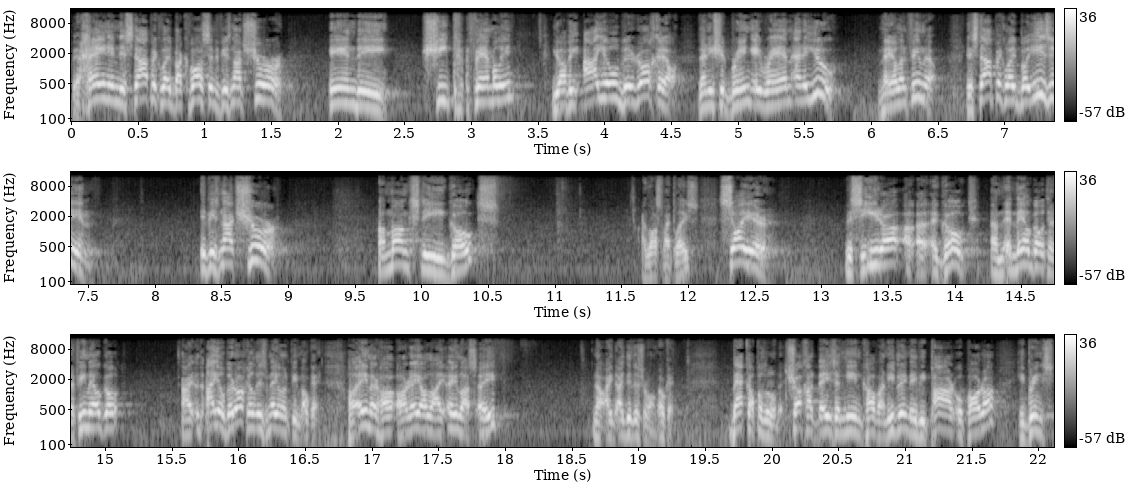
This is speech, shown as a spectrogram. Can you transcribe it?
If he's not sure in the sheep family. Then he should bring a ram and a ewe, male and female. If he's not sure amongst the goats, I lost my place. Sawyer, Mesiira, uh, a, goat, a male goat and a female goat. Ayil is male and female. Okay. No, I, I, did this wrong. Okay. Back up a little bit. Shachat Beis and Kava Nidre, maybe Par Upara. He brings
